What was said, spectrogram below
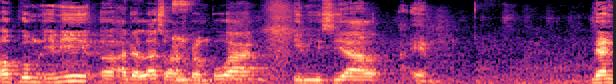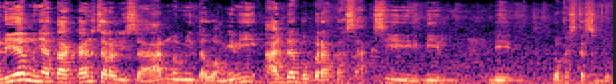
Oknum ini eh, adalah seorang perempuan inisial AM. Dan dia menyatakan secara lisan meminta uang ini ada beberapa saksi di di lokasi tersebut.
